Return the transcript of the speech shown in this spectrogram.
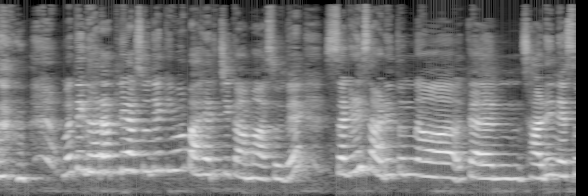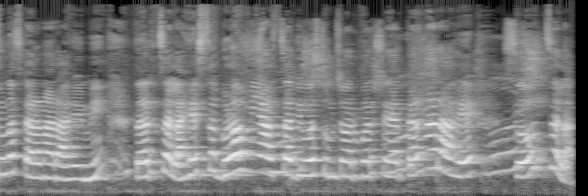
मग ती घरातली असू दे किंवा बाहेरची कामं असू दे सगळी साडीतून साडी नेसूनच करणार आहे मी. तर चला हे सगळं मी आजचा दिवस तुमच्याबरोबर शेअर करणार आहे. सो चला.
